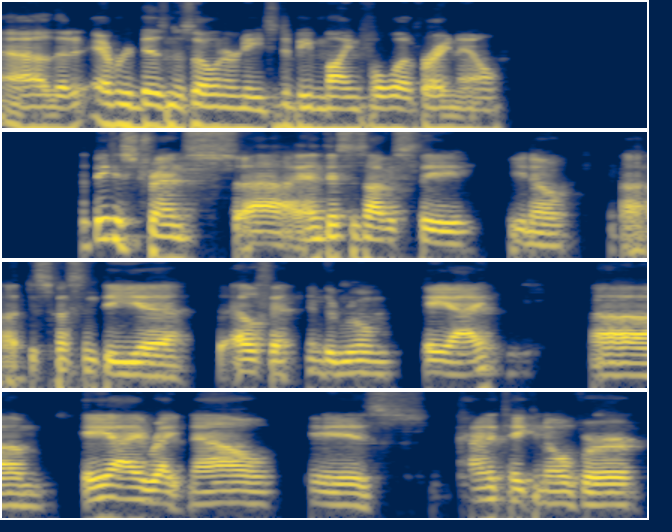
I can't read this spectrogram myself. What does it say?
uh, that every business owner needs to be mindful of right now? The biggest trends, uh, and this is obviously you know uh, discussing the, uh, the elephant in the room, AI. Um, AI right now is kind of taking over.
